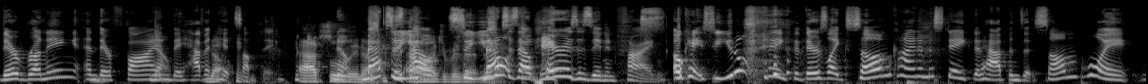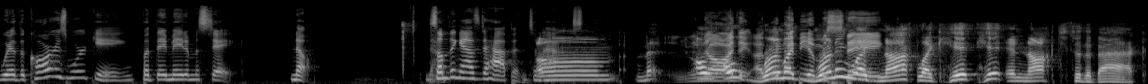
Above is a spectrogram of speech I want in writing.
they're running and they're fine, No. they haven't No. hit something. Absolutely No, not. Max is out. 100%. So you- Max don't- is out. Perez is in and fine. Okay, so you don't think that there's like some kind of mistake that happens at some point where the car is working, but they made a mistake? No. Something has to happen to Max. Um, ma- No, oh, I oh, think- it running, might be a running like mistake. knocked, like hit, hit and knocked to the back.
